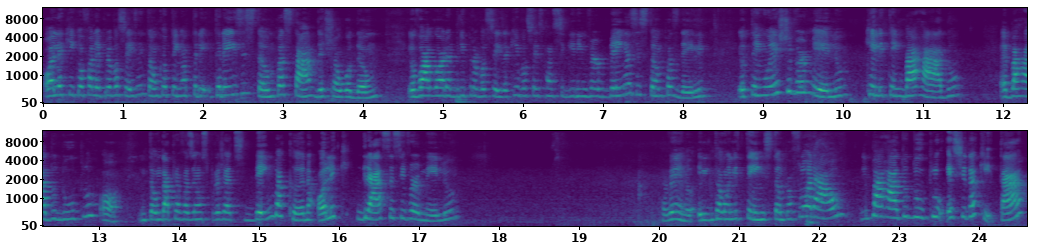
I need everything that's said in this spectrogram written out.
Olha aqui que eu falei pra vocês, então, que eu tenho três estampas, tá? Deste algodão. Eu vou agora abrir pra vocês aqui, vocês conseguirem ver bem as estampas dele. Eu tenho este vermelho, que ele tem barrado, é barrado duplo, ó. Então, dá pra fazer uns projetos bem bacana. Olha que graça esse vermelho. Tá vendo? Ele, então, ele tem estampa floral e barrado duplo este daqui, tá?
